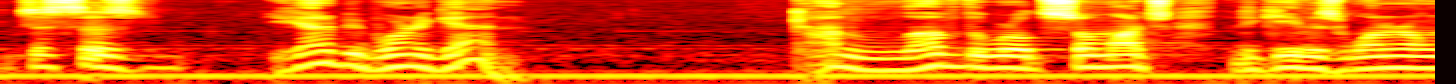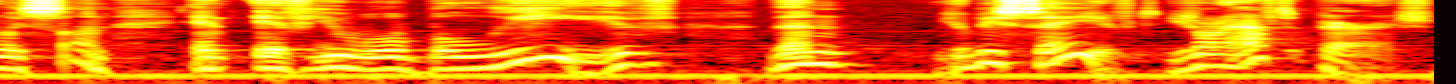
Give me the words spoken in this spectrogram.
He just says, You got to be born again. God loved the world so much that he gave his one and only son. And if you will believe, then you'll be saved. You don't have to perish.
